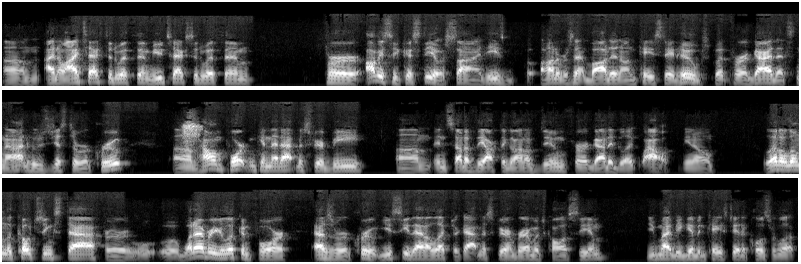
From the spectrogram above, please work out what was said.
Um, I know I texted with him, you texted with him. For obviously Castillo signed, he's 100% bought in on K State hoops. But for a guy that's not, who's just a recruit, um, how important can that atmosphere be um, inside of the Octagon of Doom for a guy to be like, wow, you know, let alone the coaching staff or whatever you're looking for as a recruit. You see that electric atmosphere in Bramlage Coliseum, you might be giving K State a closer look.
